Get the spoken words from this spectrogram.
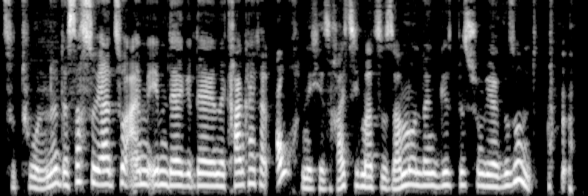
zu tun. Ne? Das sagst du ja zu einem eben, der, der eine Krankheit hat, auch nicht. Jetzt reiß dich mal zusammen und dann bist du schon wieder gesund.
